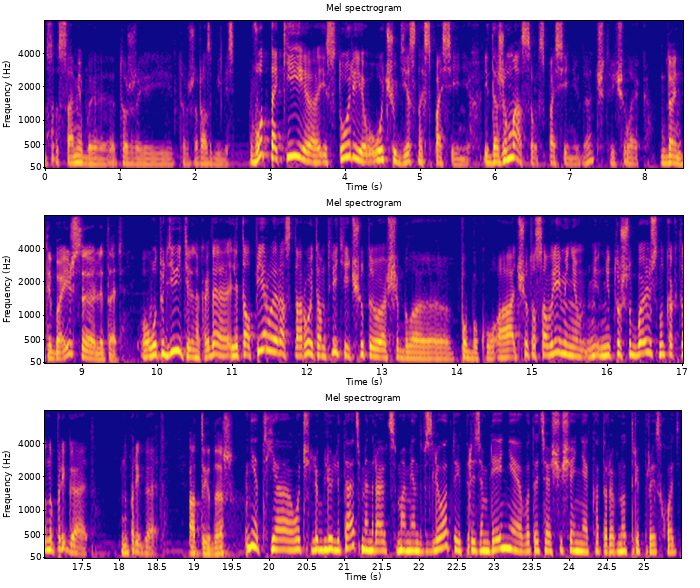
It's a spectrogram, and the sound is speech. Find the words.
сами бы тоже и тоже разбились. Вот такие истории о чудесных спасениях. И даже массовых спасениях, да, четыре человека. Дань, ты боишься летать? Вот удивительно, когда летал первый раз, второй, там третий, что-то вообще было э, по боку. А что-то со временем, не, не то что боюсь, но как-то напрягает. Напрягает. А ты, Даш? Нет, я очень люблю летать, мне нравится момент взлета и приземления, вот эти ощущения, которые внутри происходят.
